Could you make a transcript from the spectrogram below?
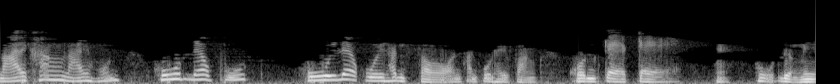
หลายครั้งหลายหน พูดแล้วพูด คุยแล้วคุยท่านสอนท่านพูดให้ฟัง คนแก่ๆพูดเรื่องนี้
